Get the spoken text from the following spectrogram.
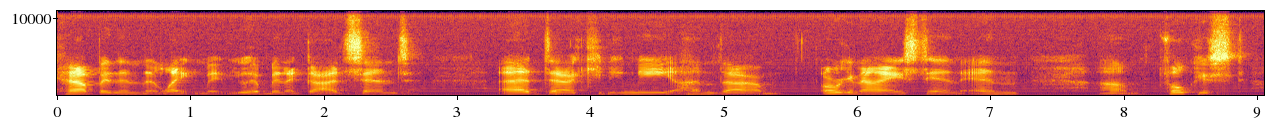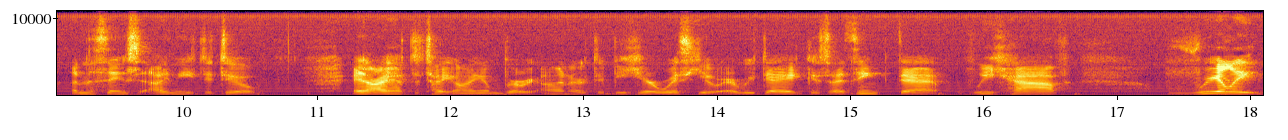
have been in the enlightenment. You have been a godsend at uh, keeping me and, um, organized and, and um, focused on the things I need to do. And I have to tell you, I am very honored to be here with you every day because I think that we have really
